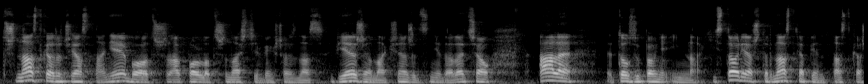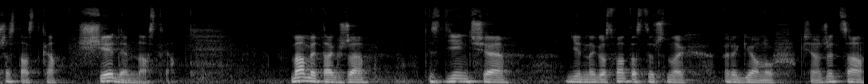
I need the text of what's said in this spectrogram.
13 rzecz jasna nie, bo Apollo 13 większość z nas wie, że na Księżyc nie doleciał, ale to zupełnie inna historia. 14, 15, 16, 17. Mamy także zdjęcie jednego z fantastycznych regionów Księżyca,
